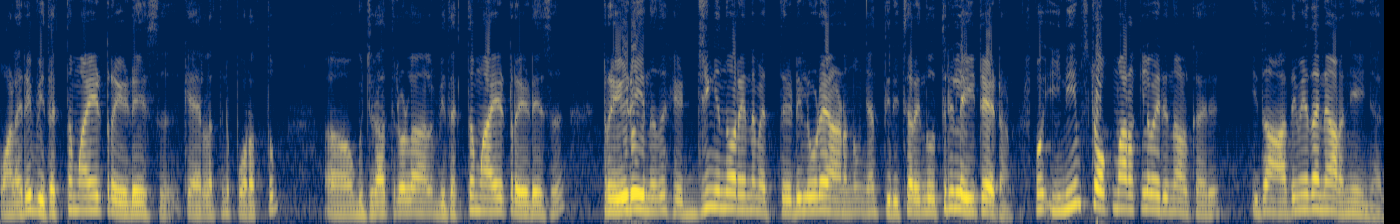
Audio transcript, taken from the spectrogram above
വളരെ വിദഗ്ധമായ ട്രേഡേഴ്സ് കേരളത്തിന് പുറത്തും ഗുജറാത്തിലുള്ള വിദഗ്ധമായ ട്രേഡേഴ്സ് ട്രേഡ് ചെയ്യുന്നത് ഹെഡ്ജിങ് എന്ന് പറയുന്ന മെത്തേഡിലൂടെയാണെന്നും ഞാൻ തിരിച്ചറിയുന്നത് ഒത്തിരി ലേറ്റ് ആയിട്ടാണ്. അപ്പോൾ ഇനിയും സ്റ്റോക്ക് മാർക്കറ്റിൽ വരുന്ന ആൾക്കാർ ഇത് ആദ്യമേ തന്നെ അറിഞ്ഞു കഴിഞ്ഞാൽ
